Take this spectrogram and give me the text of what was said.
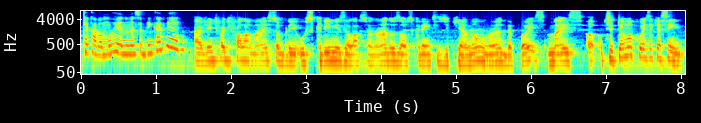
que acaba morrendo nessa brincadeira. A gente pode falar mais sobre os crimes relacionados aos crentes de Kianon, né, depois, mas se tem uma coisa que, assim,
